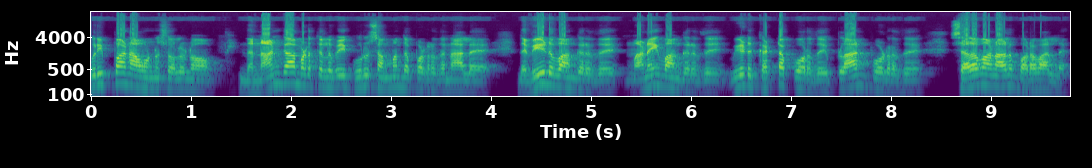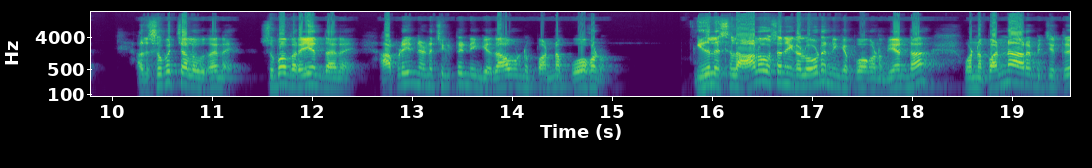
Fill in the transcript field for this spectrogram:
குறிப்பாக நான் ஒன்று சொல்லணும். இந்த நான்காம் இடத்துல போய் குரு சம்மந்தப்படுறதுனால இந்த வீடு வாங்குறது மனை வாங்குறது வீடு கட்ட போகிறது பிளான் போடுறது செலவானாலும் பரவாயில்ல. அது சுப செலவு தானே? சுப விரயம் தானே? அப்படின்னு நினச்சிக்கிட்டு நீங்கள் ஏதாவது ஒன்று பண்ண போகணும். இதில் சில ஆலோசனைகளோடு நீங்கள் போகணும். ஏன்னா ஒன்று பண்ண ஆரம்பிச்சுட்டு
